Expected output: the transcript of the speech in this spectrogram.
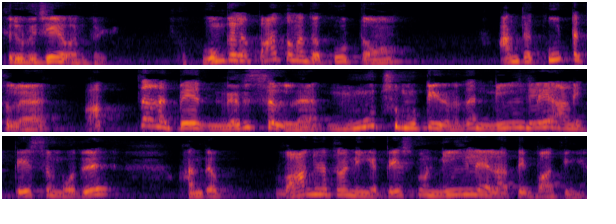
திரு விஜய் அவர்கள். உங்களை பார்த்த அந்த கூட்டம் அந்த கூட்டத்துல அத்தனை பேர் நெரிசல்ல மூச்சு முட்டி இருந்ததை நீங்களே அன்னைக்கு பேசும்போது அந்த வாகனத்துல நீங்க பேசணும் நீங்களே எல்லாத்தையும் பாத்தீங்க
